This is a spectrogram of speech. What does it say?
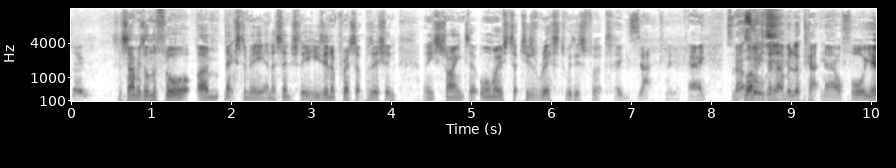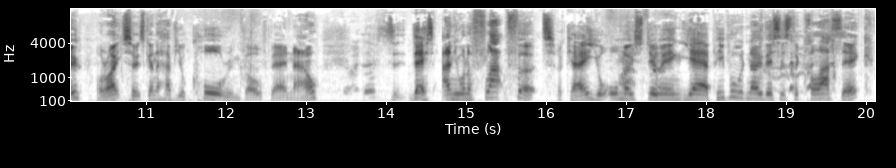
So So Sam is on the floor um, next to me, and essentially he's in a press-up position, and he's trying to almost touch his wrist with his foot. Exactly, okay? So that's what we're going to have a look at now for you, all right? So it's going to have your core involved there now. S- This, and you want a flat foot, okay? You're almost doing, yeah, people would know this as the classic.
